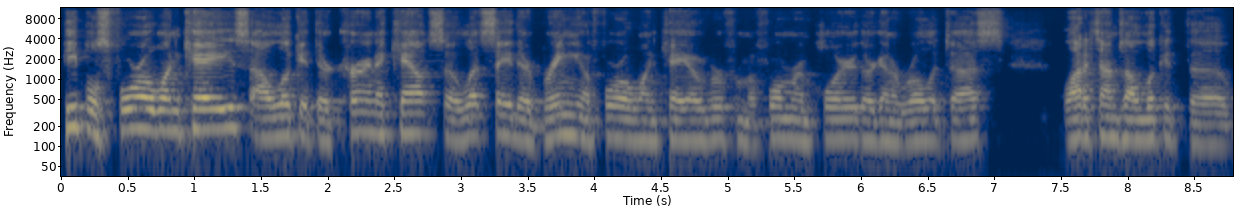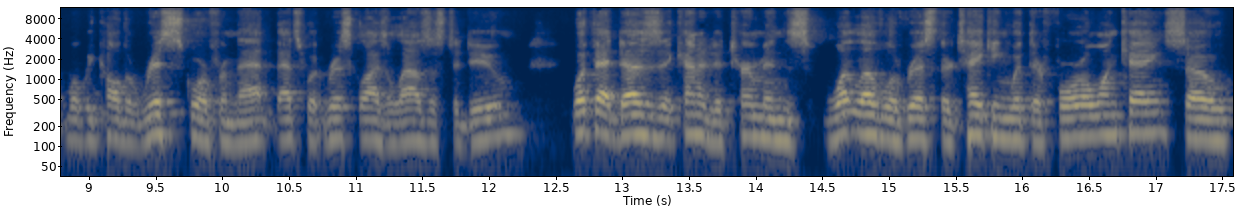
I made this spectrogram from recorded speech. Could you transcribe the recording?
people's 401ks. I'll look at their current account. So let's say they're bringing a 401k over from a former employer, they're going to roll it to us. A lot of times I'll look at the what we call the risk score from that. That's what Riskalyze allows us to do. What that does is it kind of determines what level of risk they're taking with their 401k. So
